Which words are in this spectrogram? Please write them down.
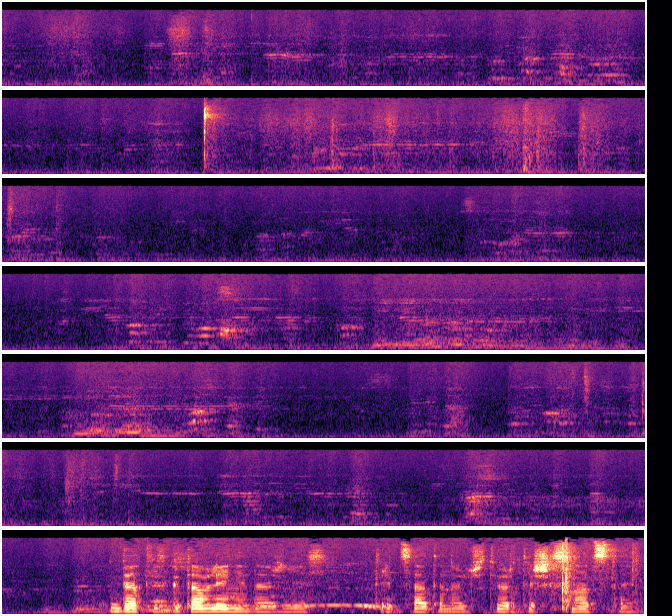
Дата изготовления даже есть. 30.04.16.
